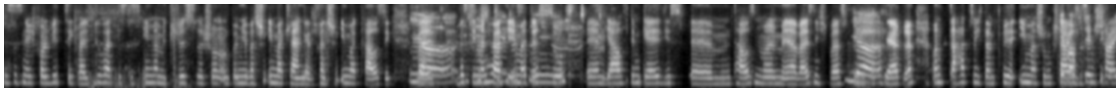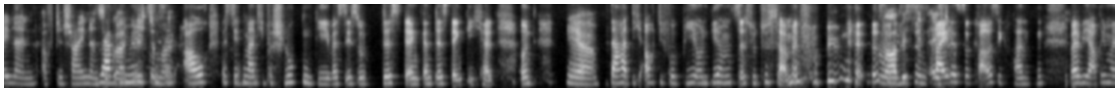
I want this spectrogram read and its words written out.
das ist nämlich voll witzig, weil du hattest das immer mit Schlüssel schon und bei mir war es schon immer Kleingeld. Ich fand es schon immer grausig. Ja, weil, du, man hört ja immer das so, ähm, ja, auf dem Geld ist ähm, tausendmal mehr, weiß nicht was, für ja. Verkehre. Und da hat es mich dann früher immer schon geschlagen. Ja, aber auf den Scheinen, auf den Scheinen ja, sogar. Die nicht immer. Sind auch, weißt du, manche verschlucken die, weißt du, so das denk, an das denke ich halt. Und ja. Da hatte ich auch die Phobie und wir haben uns das so zusammen verbündet, dass Boah, wir, sind beide so grausig fanden, weil wir auch immer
